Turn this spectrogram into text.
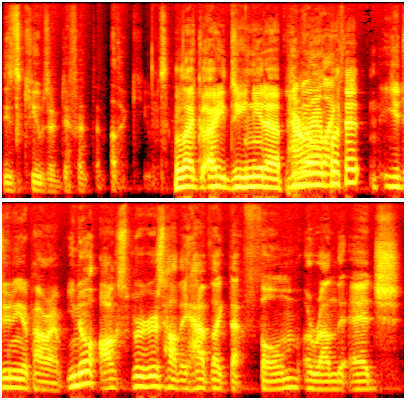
these cubes are different than other cubes. Like, are you, do you need a power know, amp like- with it? You do need a power amp. You know Augspurgers, how they have like that foam around the edge,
